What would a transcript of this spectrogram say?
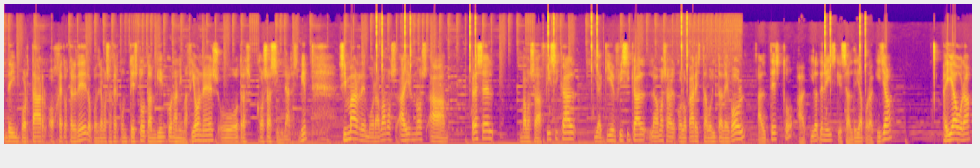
de importar objetos 3D lo podríamos hacer con texto también con animaciones o otras cosas similares. Bien sin más remora vamos a irnos a Presel vamos a Physical y aquí en Physical le vamos a colocar esta bolita de gol al texto, aquí lo tenéis que saldría por aquí ya. Ahí ahora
